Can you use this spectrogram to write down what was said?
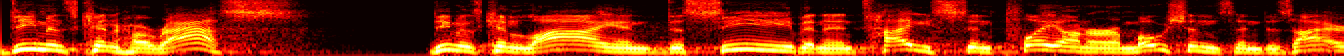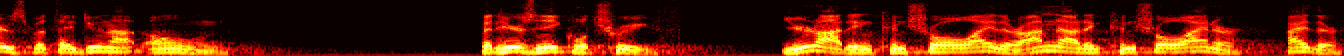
Demons can harass, demons can lie and deceive and entice and play on our emotions and desires, but they do not own. But here's an equal truth you're not in control either. I'm not in control either. either.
